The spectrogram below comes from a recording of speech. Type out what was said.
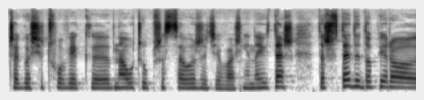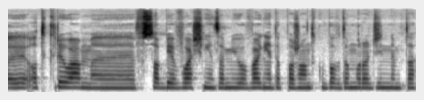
czego się człowiek nauczył przez całe życie właśnie. No i też, też wtedy dopiero odkryłam w sobie właśnie zamiłowanie do porządku, bo w domu rodzinnym to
